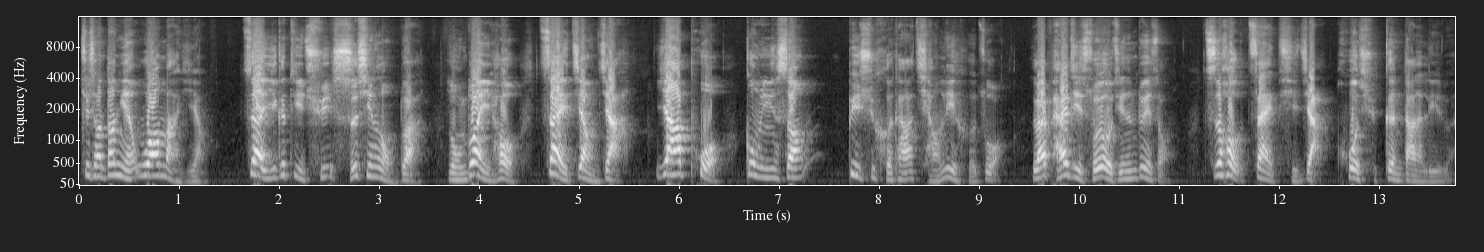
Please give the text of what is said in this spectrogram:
就像当年沃尔玛一样，在一个地区实行垄断，垄断以后再降价，压迫供应商必须和他强力合作，来排挤所有竞争对手。之后再提价获取更大的利润，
